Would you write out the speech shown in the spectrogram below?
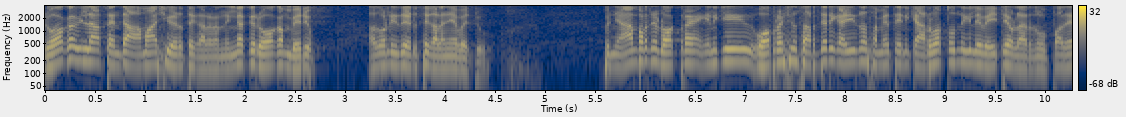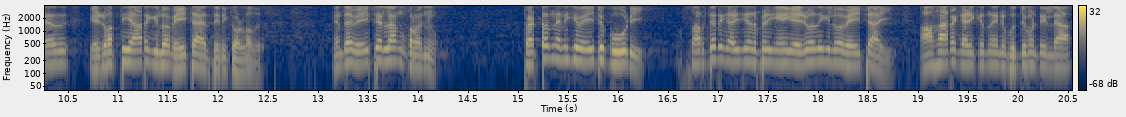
രോഗമില്ലാത്ത എന്റെ ആമാശയം എടുത്ത് കളയണം. നിങ്ങൾക്ക് രോഗം വരും. അതുകൊണ്ട് ഇത് എടുത്ത് കളഞ്ഞേ പറ്റൂ. ഇപ്പം ഞാൻ പറഞ്ഞു ഡോക്ടറെ എനിക്ക് ഓപ്പറേഷൻ സർജറി കഴിയുന്ന സമയത്ത് എനിക്ക് അറുപത്തൊന്ന് കിലോ വെയിറ്റേ ഉള്ളായിരുന്നു. അതായത് എഴുപത്തിയാറ് കിലോ വെയിറ്റ് ആയിരുന്നു എനിക്കുള്ളത്. എന്റെ വെയിറ്റ് എല്ലാം കുറഞ്ഞു. പെട്ടെന്ന് എനിക്ക് വെയിറ്റ് കൂടി. സർജറി കഴിഞ്ഞപ്പോഴേക്കും എനിക്ക് എഴുപത് കിലോ വെയിറ്റായി. ആഹാരം കഴിക്കുന്നതിന് ബുദ്ധിമുട്ടില്ല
